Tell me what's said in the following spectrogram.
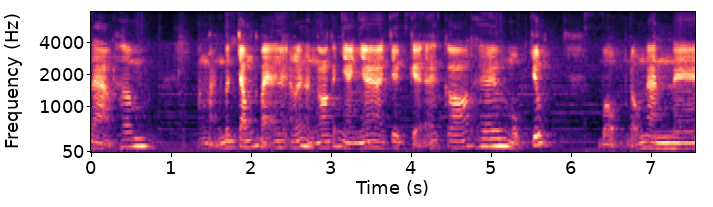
đào thơm mặn mặn bên trong các bạn ăn rất là ngon cả nhà nha. Chưa kể có thêm một chút bột đậu nành nè,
